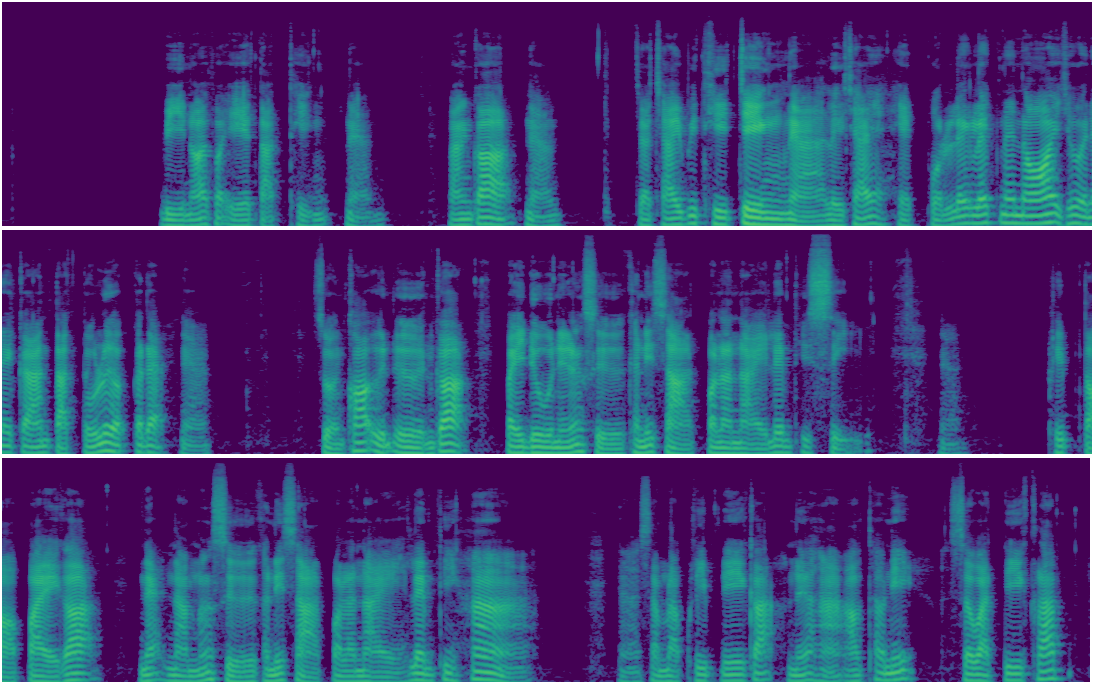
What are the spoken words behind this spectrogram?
4 B น้อยกว่า A ตัดทิ้งนะมันก็นะ จะใช้วิธีจริงนะหรือใช้เหตุผลเล็กๆ น้อยๆ ช่วยในการตัดตัวเลือกก็ได้นะส่วนข้ออื่นๆก็ไปดูในหนังสือคณิตศาสตร์ปรนัยเล่มที่4นะคลิปต่อไปก็แนะนำหนังสือคณิตศาสตร์ปรนัยเล่มที่5นะสำหรับคลิปนี้ก็เนื้อหาเอาเท่านี้ สวัสดีครับ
